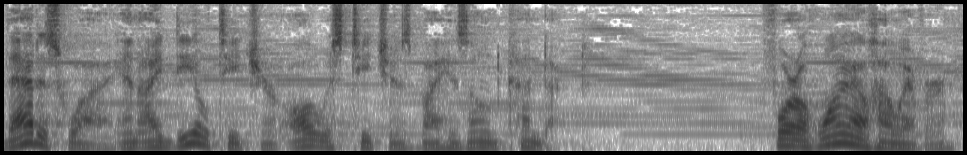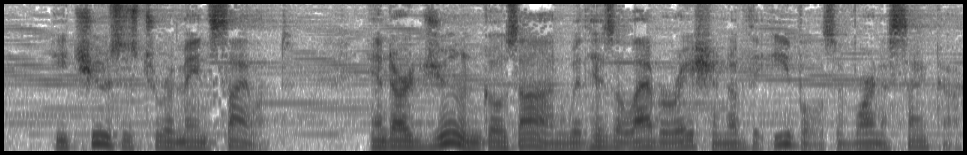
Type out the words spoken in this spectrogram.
That is why an ideal teacher always teaches by his own conduct. For a while, however, he chooses to remain silent and Arjun goes on with his elaboration of the evils of Varnasankar.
